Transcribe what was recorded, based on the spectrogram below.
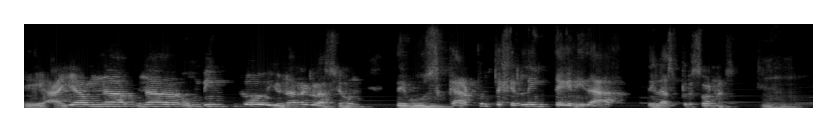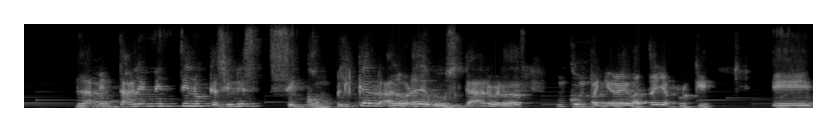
eh, haya una, una, un vínculo y una relación de buscar proteger la integridad de las personas. Lamentablemente en ocasiones se complica a la hora de buscar, ¿verdad? Un compañero de batalla, porque eh,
